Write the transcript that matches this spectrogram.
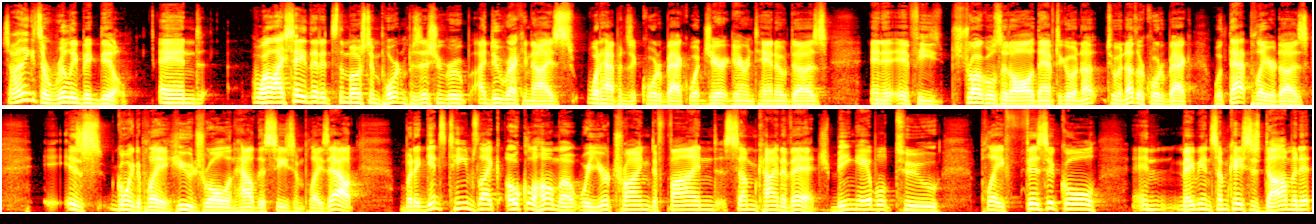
So I think it's a really big deal. And while I say that it's the most important position group, I do recognize what happens at quarterback, what Jarrett Guarantano does, and if he struggles at all, and they have to go to another quarterback. What that player does is going to play a huge role in how this season plays out. But against teams like Oklahoma, where you're trying to find some kind of edge, being able to play physical and maybe in some cases dominant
